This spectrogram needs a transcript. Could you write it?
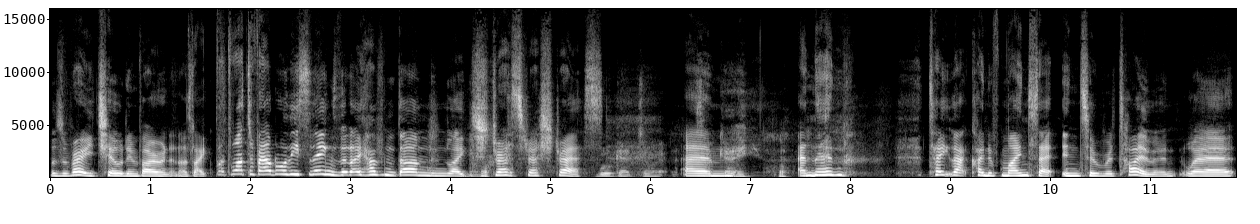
was a very chilled environment. And I was like, but what about all these things that I haven't done? And like stress, stress, stress. We'll get to it. It's Um, okay. and then take that kind of mindset into retirement where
